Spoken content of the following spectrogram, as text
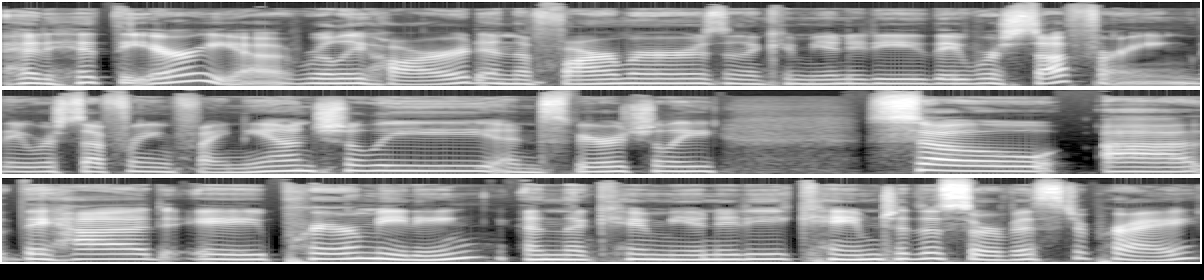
had hit the area really hard and the farmers and the community they were suffering. They were suffering financially and spiritually. So uh, they had a prayer meeting and the community came to the service to pray.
